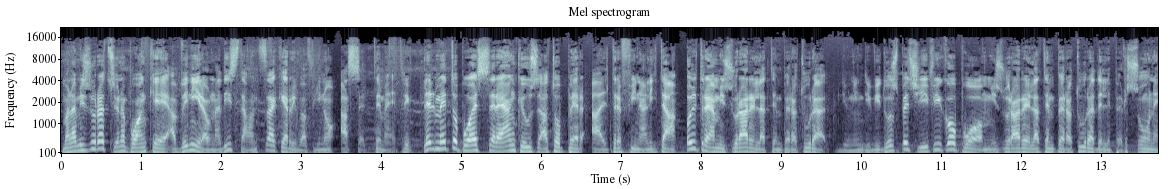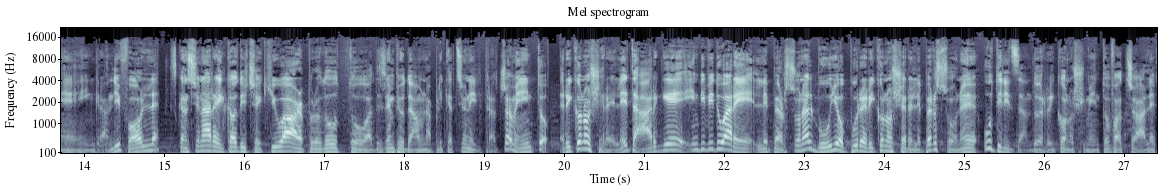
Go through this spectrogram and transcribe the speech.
Ma la misurazione può anche avvenire a una distanza che arriva fino a 7 metri. L'elmetto può essere anche usato per altre finalità. Oltre a misurare la temperatura di un individuo specifico, può misurare la temperatura delle persone in grandi grandi folle, scansionare il codice QR prodotto ad esempio da un'applicazione di tracciamento, riconoscere le targhe, individuare le persone al buio oppure riconoscere le persone utilizzando il riconoscimento facciale.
